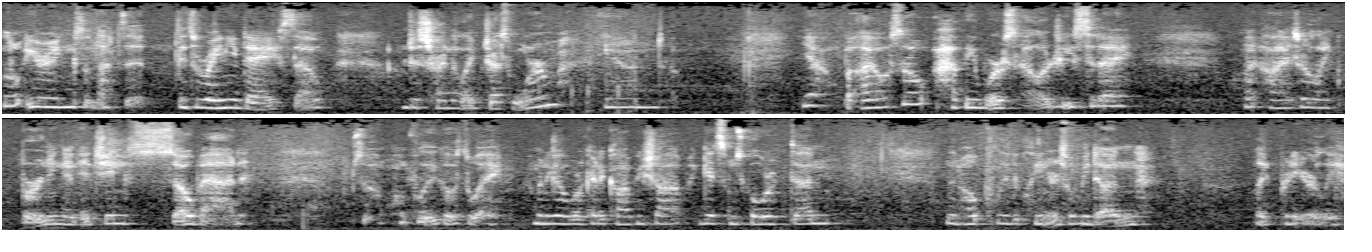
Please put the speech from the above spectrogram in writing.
little earrings, and that's it. It's a rainy day, so I'm just trying to like dress warm and yeah, but I also have the worst allergies today. My eyes are like burning and itching so bad. So hopefully it goes away. I'm gonna go work at a coffee shop and get some schoolwork done. And then hopefully the cleaners will be done like pretty early.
